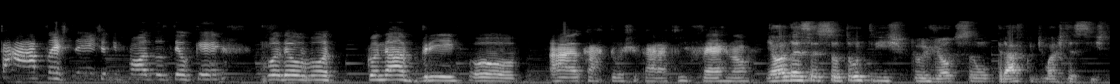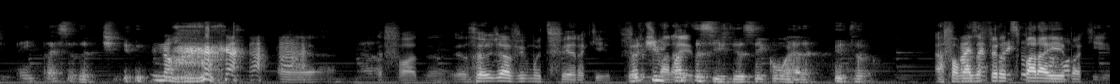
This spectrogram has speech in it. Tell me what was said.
pá, Playstation de foda, não sei o que. Quando eu vou. Quando eu abri o. Ah, o cartucho, cara, que inferno. E é uma decepção tão triste, porque os jogos são gráficos de Master System. É impressionante. Não. É, é foda. Eu, eu já vi muito feira aqui. Eu Feira dos tive. Master System, eu sei como era. Então, A famosa é Feira dos eu Paraíba aqui.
